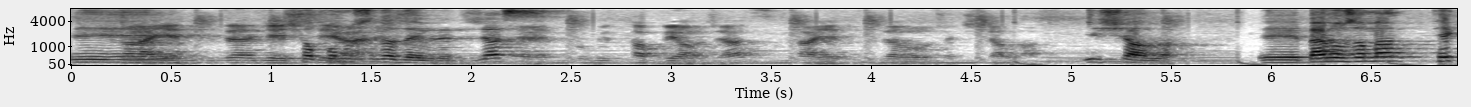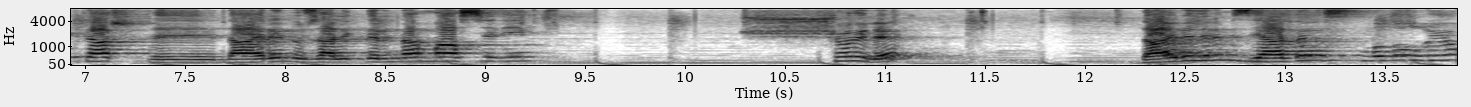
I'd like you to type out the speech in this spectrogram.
e, Gayet güzel geçti tapumuzu yani. da devredeceğiz. Evet, bugün tapuyu alacağız. Gayet güzel olacak inşallah. İnşallah. E, ben o zaman tekrar e, dairenin özelliklerinden bahsedeyim. Şöyle, dairelerimiz yerden ısıtmalı oluyor.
